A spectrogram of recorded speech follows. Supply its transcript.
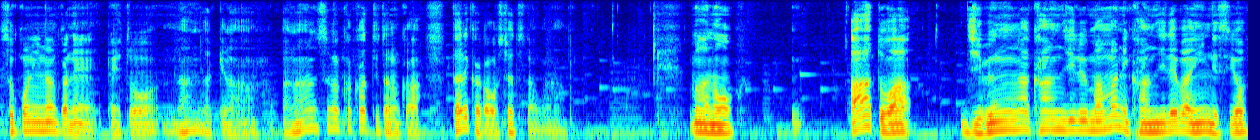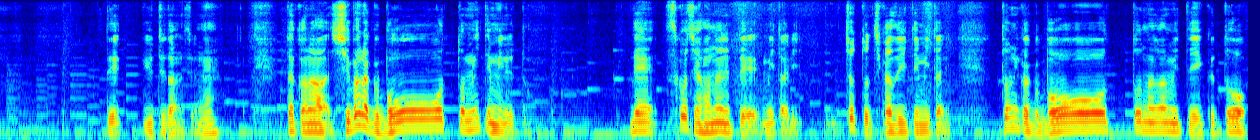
そこになんかねえっ、ー、となんだっけなアナウンスがかかってたのか誰かがおっしゃってたのかな。まああのアートは自分が感じるままに感じればいいんですよ。って言ってたんですよね。だからしばらくぼーっと見てみると。で少し離れてみたりちょっと近づいてみたり。とにかくぼーっと眺めていくと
